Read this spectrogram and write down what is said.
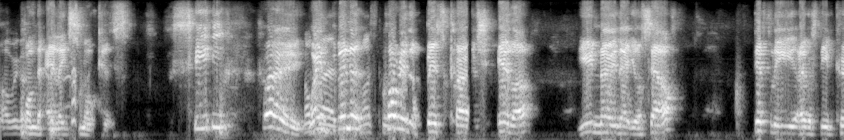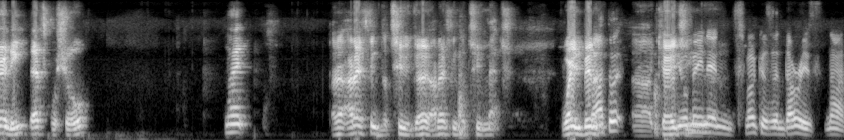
Oh, we got from the LA Smokers. See? Bro, Not Wayne bad. Bennett, Nice talk. probably the best coach ever. You know that yourself. Definitely over Steve Kearney, that's for sure. Mate, I don't, I don't think the two go. I don't think the two match. Wayne I Bennett, thought uh, you mean in smokers and durries. No.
